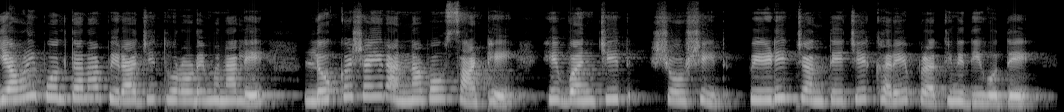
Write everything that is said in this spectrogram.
यावेळी बोलताना पिराजी थोरोडे म्हणाले लोकशाहीर अण्णाभाऊ साठे हे वंचित शोषित पीडित जनतेचे खरे प्रतिनिधी होते.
